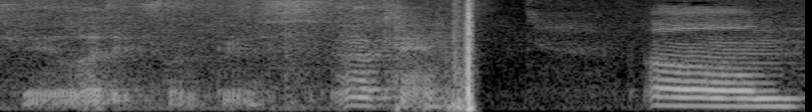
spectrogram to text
Okay, let it focus. Okay. Um,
